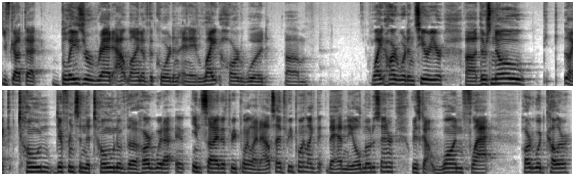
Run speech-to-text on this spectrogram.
you've got that blazer red outline of the court and, and a light hardwood, um, white hardwood interior. Uh, there's no like tone difference in the tone of the hardwood inside the three point line, outside three point line they had in the old Moda Center. We just got one flat hardwood color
